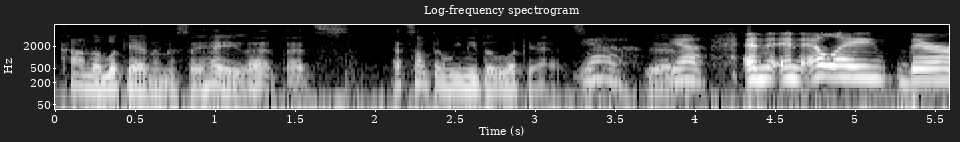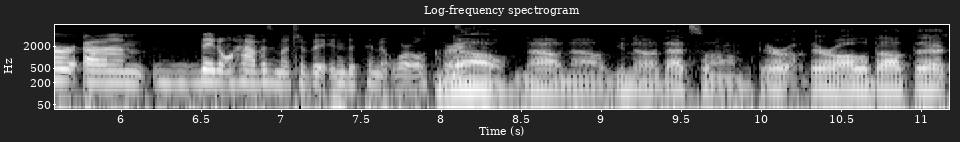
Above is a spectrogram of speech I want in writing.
kind of look at it and say, hey, that that's that's something we need to look at. So, yeah, yeah, yeah. And in LA, they're um, they don't have as much of an independent world, correct? No, no, no. You know, that's um, they're they're all about that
